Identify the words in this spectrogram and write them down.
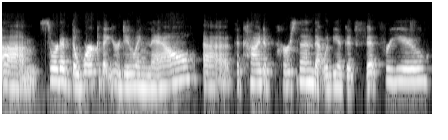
um, sort of the work that you're doing now, uh, the kind of person that would be a good fit for you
